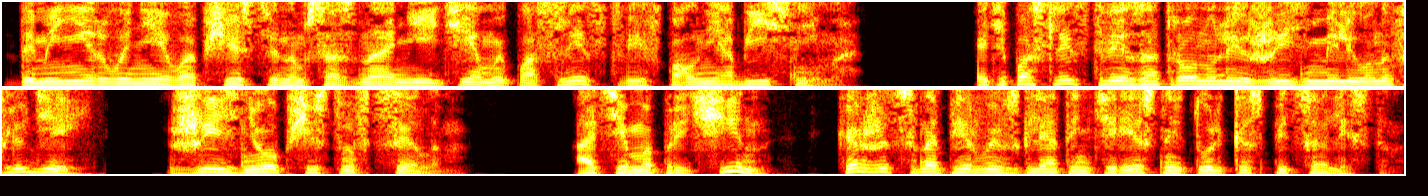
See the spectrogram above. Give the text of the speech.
Доминирование в общественном сознании темы последствий вполне объяснимо. Эти последствия затронули жизнь миллионов людей, жизнь общества в целом. А тема причин кажется на первый взгляд интересной только специалистам.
